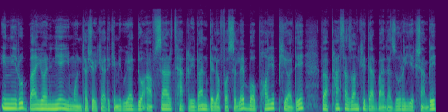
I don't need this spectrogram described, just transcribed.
این نیرو بیانیه ای منتشر کرده که می‌گوید دو افسر تقریبا بلافاصله با پای پیاده و پس از آن که در بعد از ظهر یکشنبه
